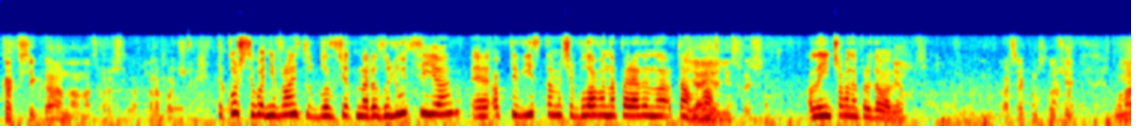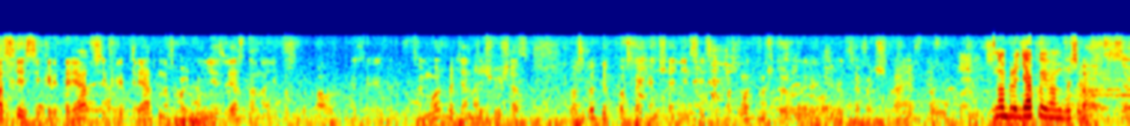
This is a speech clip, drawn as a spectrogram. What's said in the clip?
как всегда она у нас прошла, рабочая. Також сьогодні вранці тут була зачитана резолюція е, активістами. Чи була вона передана там Я вам? ее не слышал. Але нічого не передавали. Нет. Во всяком случае, у нас есть секретариат, секретариат, насколько мне известно, она не поступала эта резолюция. Может быть, она еще сейчас поступит после окончания сессии. Посмотрим, что за резолюция, почитаем, поступаем. Добре, дякую вам дуже. Да, всего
